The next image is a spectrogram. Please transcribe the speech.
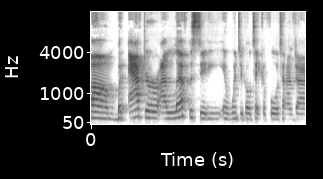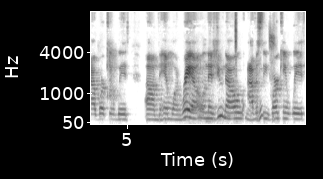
Um, but after I left the city and went to go take a full time job working with um, the M1 Rail, and as you know, obviously working with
